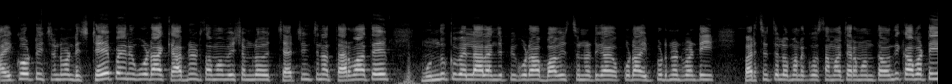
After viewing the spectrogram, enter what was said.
హైకోర్టు ఇచ్చినటువంటి స్టే పైన కూడా క్యాబినెట్ సమావేశంలో చర్చించిన తర్వాతే ముందుకు వెళ్ళాలని చెప్పి కూడా భావిస్తున్నట్టుగా కూడా ఇప్పుడున్నటువంటి పరిస్థితుల్లో మనకు సమాచారం అంతా ఉంది. కాబట్టి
